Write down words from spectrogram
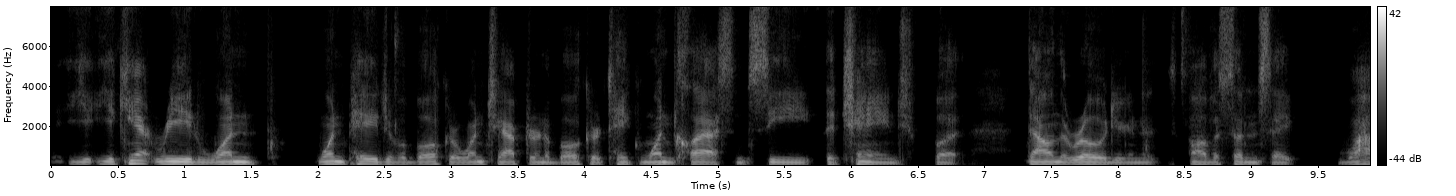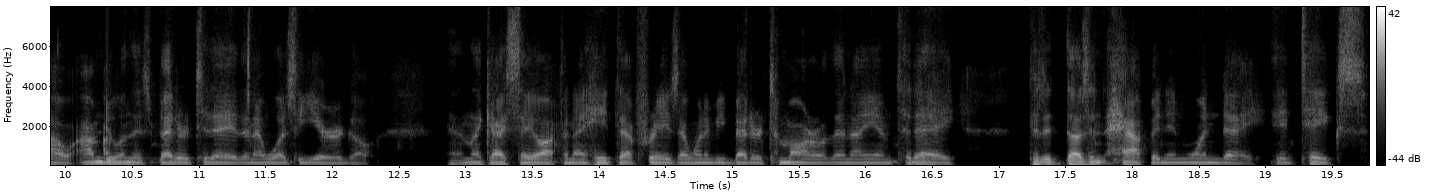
You, you can't read one one page of a book or one chapter in a book or take one class and see the change but down the road you're going to all of a sudden say wow i'm doing this better today than i was a year ago and like i say often i hate that phrase i want to be better tomorrow than i am today because it doesn't happen in one day it takes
